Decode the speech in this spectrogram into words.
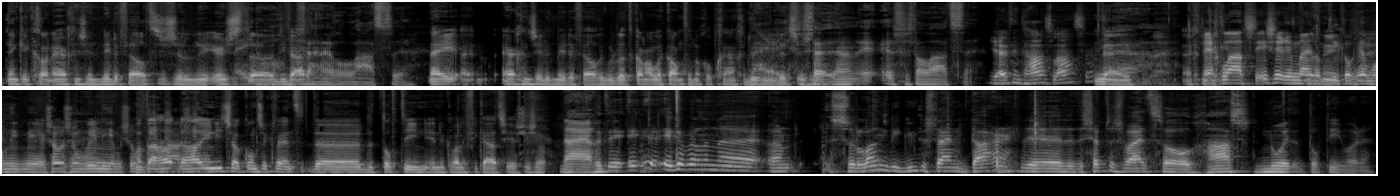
denk ik gewoon ergens in het middenveld. Ze zullen nu eerst nee, eh, joh, die die water... zijn al laatste. Nee, eh, ergens in het middenveld. Ik bedoel, dat kan alle kanten nog op gaan gedurende Nee, dit ze seizoen. staan, eh, ze staan laatste. Jij vindt Haas laatste? Nee, Ja. echt niet. Echt laatste is er in mijn optiek niet? ook helemaal niet meer. Zoals een Williams of Want daar, een haal- daar haal je niet zo consequent de, de top 10 in de kwalificatie als je zo... Nou ja, goed. Ik, ik, ik heb wel een, eh, een... Zolang die Günther Stein daar de, de, de scepter zwaait, zal Haas nooit een top 10 worden.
